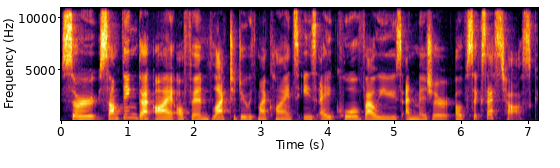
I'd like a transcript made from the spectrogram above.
So, something that I often like to do with my clients is a core values and measure of success task.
